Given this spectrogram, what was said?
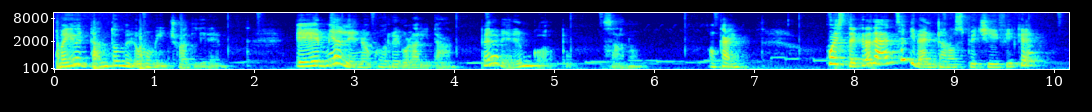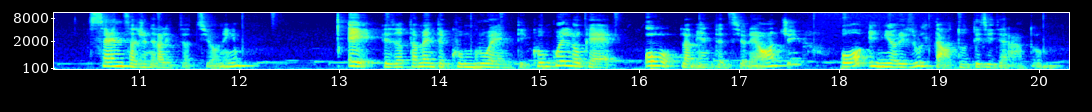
ma io intanto me lo comincio a dire e mi alleno con regolarità per avere un corpo sano. Ok? Queste credenze diventano specifiche, senza generalizzazioni e esattamente congruenti con quello che è o la mia intenzione oggi o il mio risultato desiderato.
